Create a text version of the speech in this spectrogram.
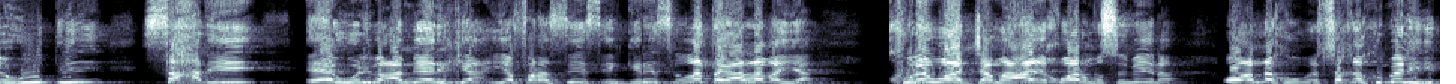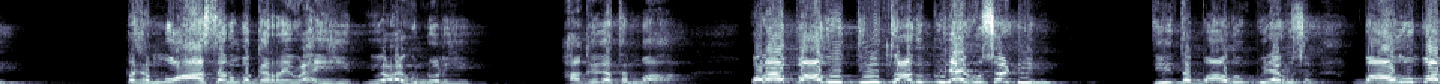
yahuudii saxdii ee weliba america iyo faransiis ingiriis la dagaalamaya kule waa jamaaca ikhwaan muslimiina oo annaku shaqo kuma lihin. Dadka noocaasaan uma garanay waxay yihiin iyo waxay ku nool yihiin. Xaqiiqatan ma aha. Walaa baaduu diinta adun bu ilahay ku soo dhiibay diinta baaduun bu ilahay ku soo baaduun baa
